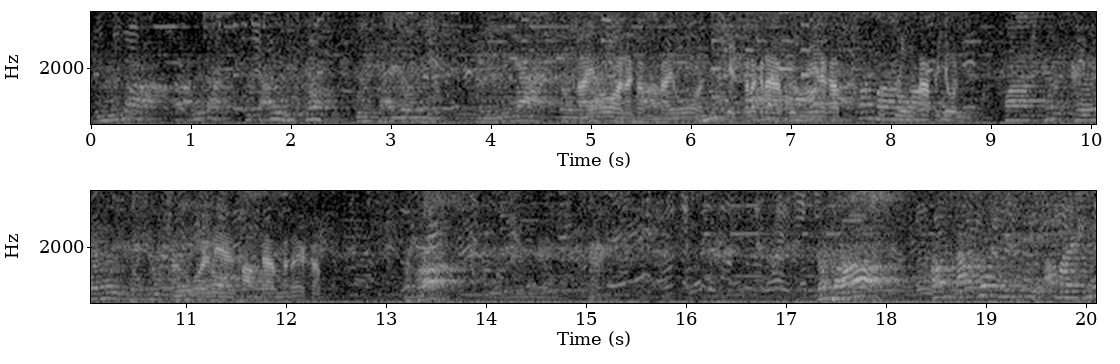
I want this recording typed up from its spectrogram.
หรือว่ารู้จักภาษาโลหิตเนาะคือสายโลหิตหรือญาติโดยไคอ้อนะครับไคอ้อ17กรกฎาคมนี้นะครับทุกโรงภาพยนตร์ความคุ้นเคยเนยุคเอยแม่ตามมาได้ครับหลวงพ่อหลวงพ่อเอาทำพวกนี้สิเอาใหม่สิ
